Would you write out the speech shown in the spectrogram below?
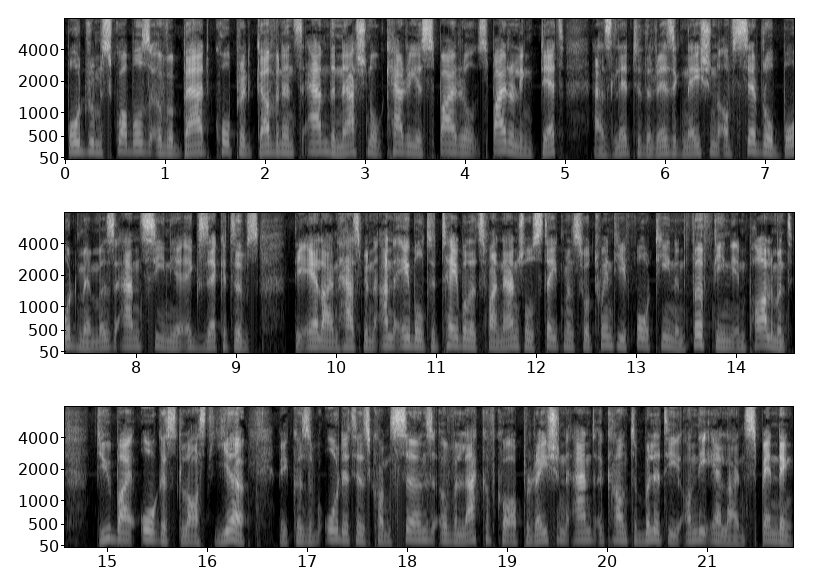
Boardroom squabbles over bad corporate governance and the national carrier spiral, spiraling debt has led to the resignation of several board members and senior executives. The airline has been unable to table its financial statements for 2014 and 15 in Parliament due by August last year because of auditors' concerns over lack of cooperation and accountability on the airline's spending.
